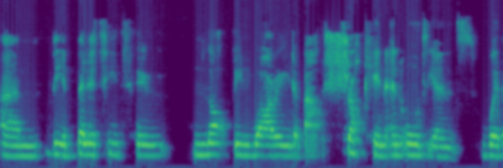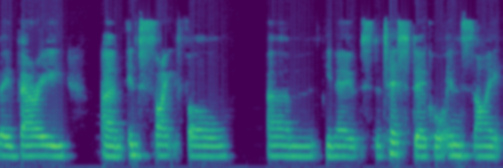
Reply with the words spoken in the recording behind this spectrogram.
um, the ability to not be worried about shocking an audience with a very um, insightful, um, you know, statistic or insight.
